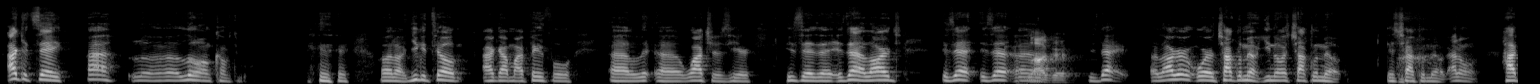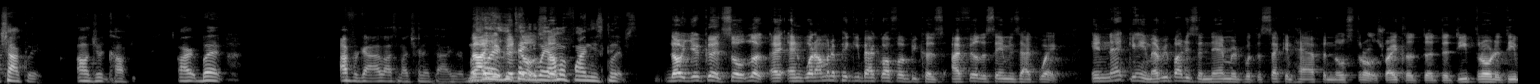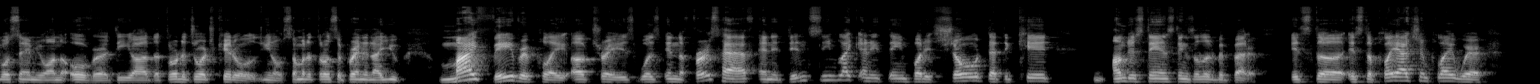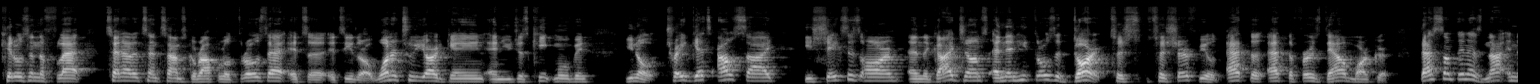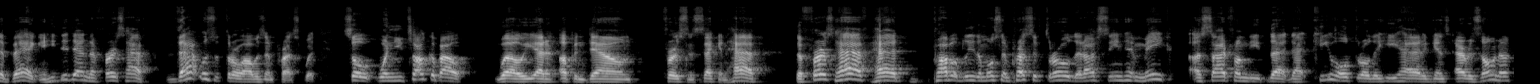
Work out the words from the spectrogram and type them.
i could say ah a little uncomfortable. Hold on you can tell i got my faithful uh, uh watchers here he says uh, is that a large is that is that uh, lager is that a lager or a chocolate milk you know it's chocolate milk it's chocolate milk i don't hot chocolate I don't drink coffee. All right, but I forgot. I lost my train of thought here. But no, go ahead, you take no, it away. So, I'm gonna find these clips. No, you're good. So look, and what I'm gonna piggyback off of because I feel the same exact way. In that game, everybody's enamored with the second half and those throws, right? The, the, the deep throw to Deebo Samuel on the over, the uh, the throw to George Kittle, you know, some of the throws to Brandon Aiyuk. My favorite play of Trey's was in the first half, and it didn't seem like anything, but it showed that the kid understands things a little bit better. It's the it's the play action play where Kittle's in the flat. 10 out of 10 times Garoppolo throws that. It's a it's either a one or two yard gain, and you just keep moving. You know, Trey gets outside, he shakes his arm, and the guy jumps, and then he throws a dart to, to Sherfield at the at the first down marker. That's something that's not in the bag. And he did that in the first half. That was the throw I was impressed with. So when you talk about, well, he had an up and down first and second half, the first half had probably the most impressive throw that I've seen him make, aside from the that that keyhole throw that he had against Arizona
